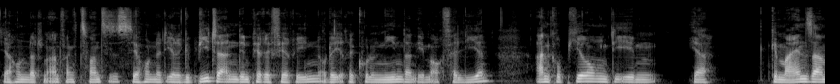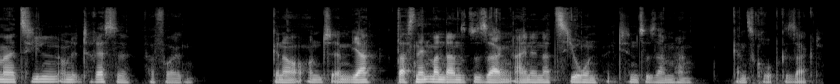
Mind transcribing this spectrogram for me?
Jahrhundert und Anfang 20. Jahrhundert ihre Gebiete an den Peripherien oder ihre Kolonien dann eben auch verlieren an Gruppierungen, die eben ja gemeinsame Ziele und Interesse verfolgen. Genau, und ähm, ja, das nennt man dann sozusagen eine Nation in diesem Zusammenhang, ganz grob gesagt.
